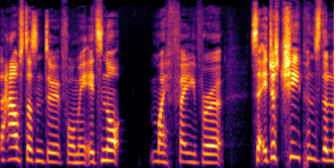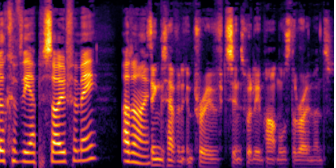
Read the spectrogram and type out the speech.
The house doesn't do it for me. It's not my favorite. So it just cheapens the look of the episode for me. I don't know. Things haven't improved since William Hartnell's The Romans.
